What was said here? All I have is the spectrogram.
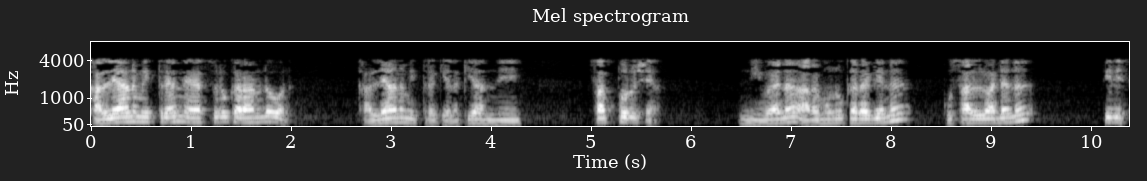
කල්යාණ මිත්‍රයන් ඈස්තුරු කරන්න ඕන. කල්යාණ මිත්‍ර කියලා කියන්නේ සත්පුරුෂයන්. නිවන අරමුණු කරගෙන කුසල් වඩන පිරිස.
